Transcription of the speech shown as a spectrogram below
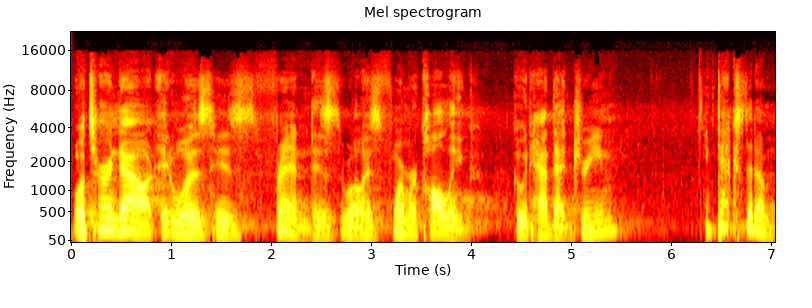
Well, it turned out it was his friend, his, well, his former colleague who had had that dream. He texted him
